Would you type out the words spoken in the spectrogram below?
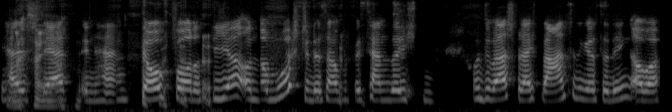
Die Hälfte steht ja. in Hand so vor Tür und dann musst du das einfach bis richten. Und du wärst vielleicht wahnsinniger so Ding, aber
